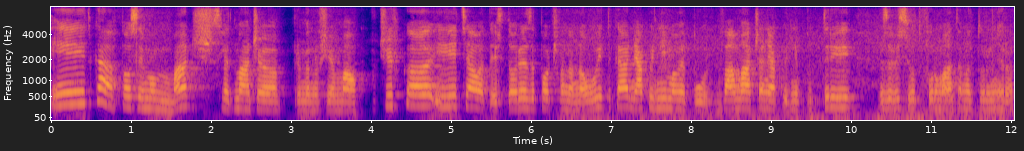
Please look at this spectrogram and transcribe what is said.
И така, после имаме матч, след матча примерно ще имам малко почивка и цялата история започва наново и така някои дни имаме по два матча, някои дни по три, зависи от формата на турнира.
